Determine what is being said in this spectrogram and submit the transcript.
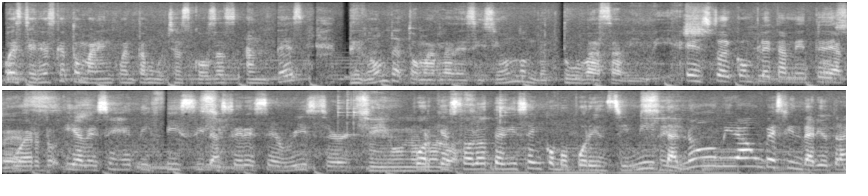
pues tienes que tomar en cuenta muchas cosas antes de dónde tomar la decisión donde tú vas a vivir. Estoy completamente de acuerdo y a veces es difícil hacer ese research porque solo te dicen como por encimita, no, mira, un vecindario tranquilo,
